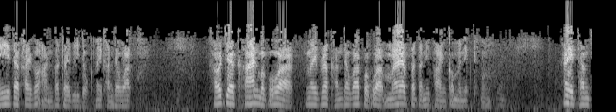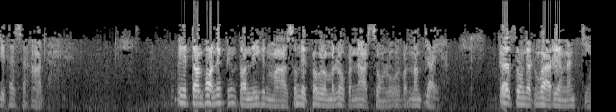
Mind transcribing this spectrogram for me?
นี้ถ้าใครก็อ่านพระไตรปิฎกในขันธวัคเขาจะค้านบอกว่า ในพระขันธวัคบอกว่าแม้ปตนิพานก็ไม่นึกถึง ให้ทำจิตให้สะอาดมีตอนพ่อนึกถึงตอนนี้ขึ้นมา สมเด็จพระบรมโลกนาถทรงรู้ว่าน้ำใจ ก็ทรงตรัสว่าเรื่องนั้นจริง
